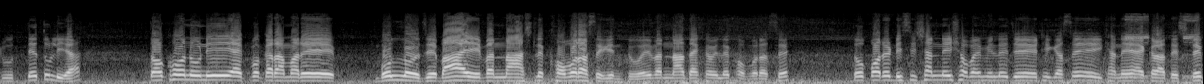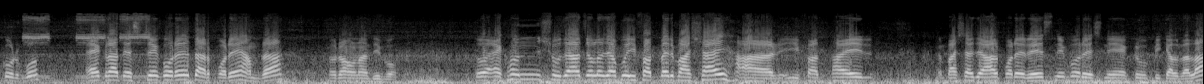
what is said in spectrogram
টু তেঁতুলিয়া, তখন উনি এক প্রকার আমারে বলল যে, ভাই, এবার না আসলে খবর আছে কিন্তু। এবার না দেখা হইলে খবর আছে। তো পরে ডিসিশন নেই সবাই মিলে যে, ঠিক আছে, এইখানে এক রাত স্টে করব। এক রাত স্টে করে তারপরে আমরা রওনা দিব। তো এখন সোজা চলে যাব ইফাত ভাইয়ের বাসায়, আর ইফাত ভাইয়ের বাসায় যাওয়ার পরে রেস্ট নিব রেস্ট নিয়ে একটু বিকালবেলা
